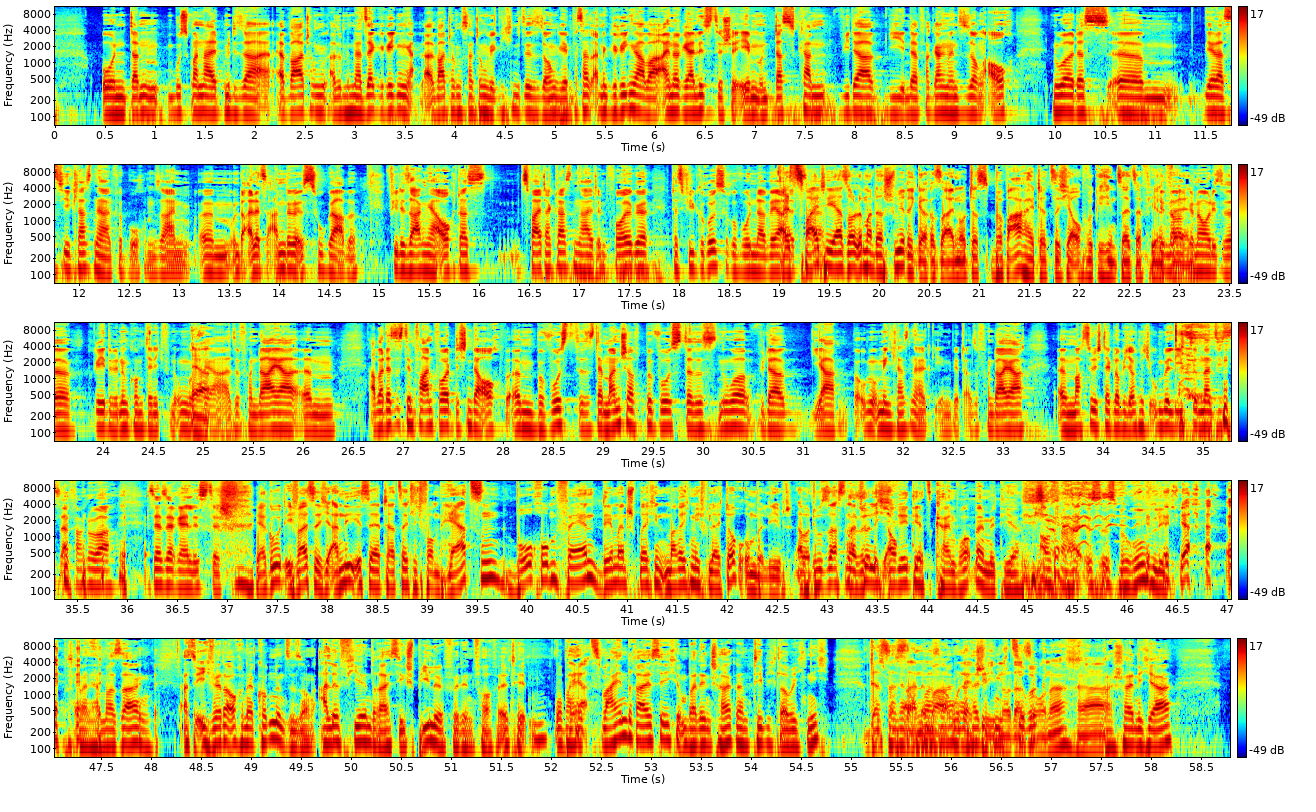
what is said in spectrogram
Und dann muss man halt mit dieser Erwartung, also mit einer sehr geringen Erwartungshaltung wirklich in diese Saison gehen. Was heißt eine geringe, aber eine realistische eben. Und das kann wieder, wie in der vergangenen Saison auch, nur das, ähm, ja, das Ziel Klassenerhalt für Bochum sein. Ähm, und alles andere ist Zugabe. Viele sagen ja auch, dass zweiter Klassenerhalt in Folge das viel größere Wunder wäre. Das als zweite Jahr soll immer das Schwierigere sein und das bewahrheitet sich ja auch wirklich in sehr, sehr vielen Genau, Fällen. genau, diese Redewendung kommt ja nicht von ungefähr. Ja. Also von daher, ähm, aber das ist den Verantwortlichen da auch ähm, bewusst, das ist der Mannschaft bewusst, dass es nur wieder ja um, um den Klassenerhalt gehen wird. Also von daher ähm, machst du dich da, glaube ich, auch nicht unbeliebt, sondern siehst es einfach nur sehr, sehr realistisch. Ja gut, ich weiß nicht, Andi ist ja tatsächlich vom Herzen Bochum-Fan, dementsprechend mache ich mich vielleicht doch unbeliebt. Aber du sagst Also natürlich ich auch, rede jetzt kein Wort mehr mit dir, außer es ist beruflich. Ja. Muss man ja mal sagen. Also ich werde auch in der kommenden Saison alle 34 Spiele für den VfL tippen. Wobei Ja. 32 und bei den Schalkern tippe ich glaube ich nicht. Das ist dann auch mal immer da ich unentschieden mich oder so, ne? Ja. Wahrscheinlich ja.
